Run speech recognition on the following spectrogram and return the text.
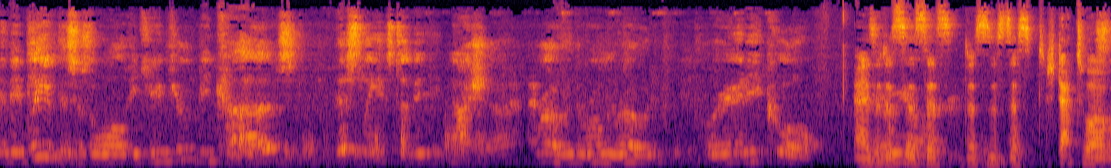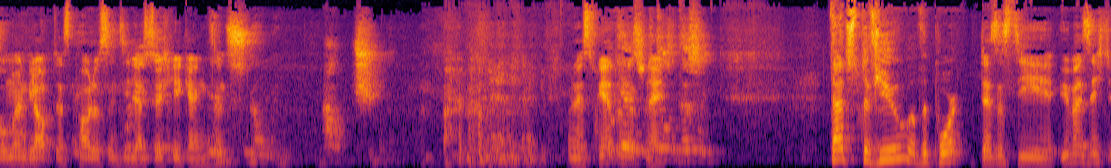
And they believe this is the wall he came through because this leads to the Ignatia Road, the Roman road. Pretty cool. Also das ist das, das ist das Stadttor, wo man glaubt, dass Paulus und Silas durchgegangen sind. Und es friert und es schneit. That's the view of the port. Das ist die Übersicht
